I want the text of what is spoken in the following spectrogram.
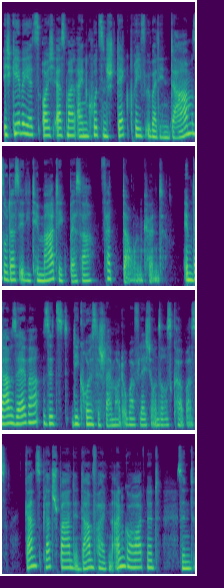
Ich gebe jetzt euch erstmal einen kurzen Steckbrief über den Darm, sodass ihr die Thematik besser verdauen könnt. Im Darm selber sitzt die größte Schleimhautoberfläche unseres Körpers. Ganz platzsparend in Darmfalten angeordnet sind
